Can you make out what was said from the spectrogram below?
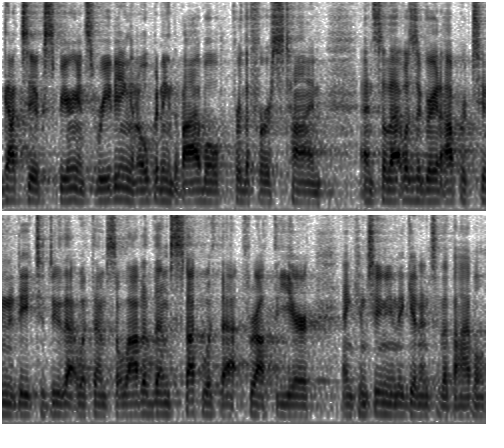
got to experience reading and opening the Bible for the first time. And so that was a great opportunity to do that with them. So a lot of them stuck with that throughout the year and continuing to get into the Bible.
